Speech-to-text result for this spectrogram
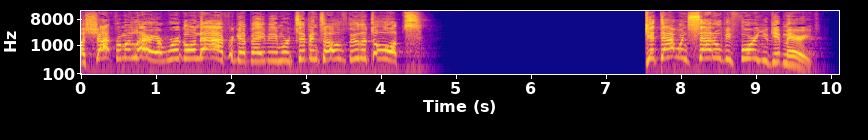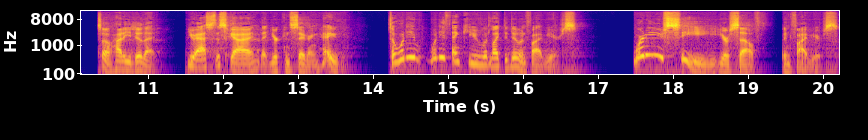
a shot for malaria. We're going to Africa, baby, and we're tipping toe through the tulips. Get that one settled before you get married. So, how do you do that? You ask this guy that you're considering, hey, so what do you what do you think you would like to do in five years? Where do you see yourself in five years?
